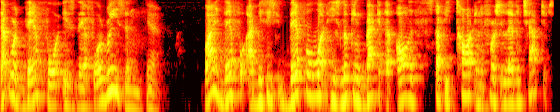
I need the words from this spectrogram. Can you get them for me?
that word therefore is there for a reason. Mm, yeah. Why therefore? I beseech you. Therefore, what? He's looking back at all the stuff he taught in the first 11 chapters.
